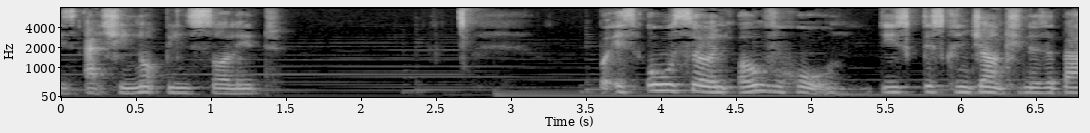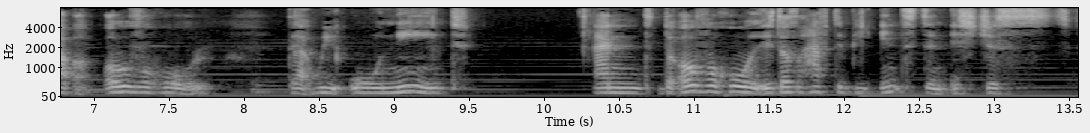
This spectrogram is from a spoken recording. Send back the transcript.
is actually not being solid but it's also an overhaul. These, this conjunction is about an overhaul that we all need. And the overhaul, it doesn't have to be instant. It's just,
